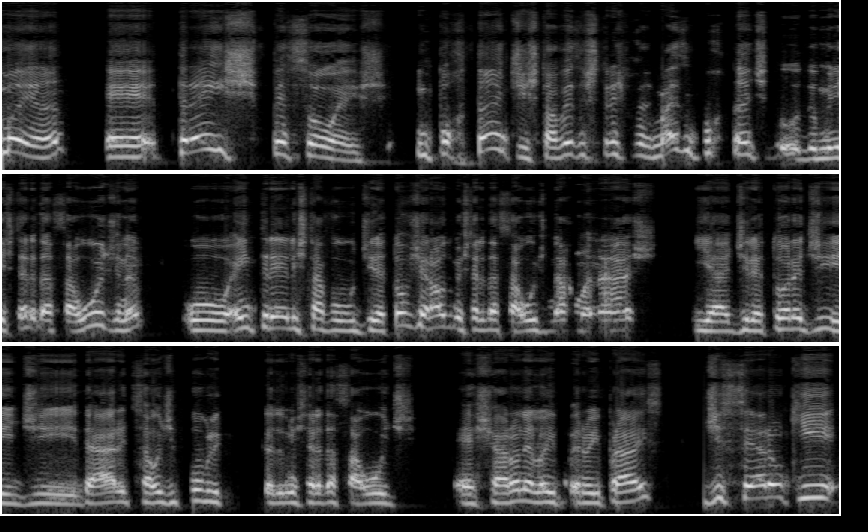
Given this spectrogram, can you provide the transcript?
manhã, é, três pessoas importantes, talvez as três pessoas mais importantes do, do Ministério da Saúde, né? O, entre eles estava o diretor-geral do Ministério da Saúde, Narman Ash, e a diretora de, de, da área de saúde pública do Ministério da Saúde, é, Sharon Eloy, Eloy Price, disseram que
